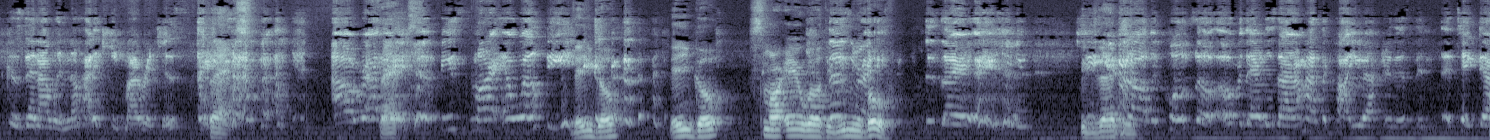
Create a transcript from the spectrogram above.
because then I wouldn't know how to keep my riches. Facts. Facts. be smart and wealthy. There you go. There you go. Smart and wealthy. That's You need right. both. Desire. She- Exactly. You all the quotes over there, Desire. I'm gonna have to call you after this and, and take down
